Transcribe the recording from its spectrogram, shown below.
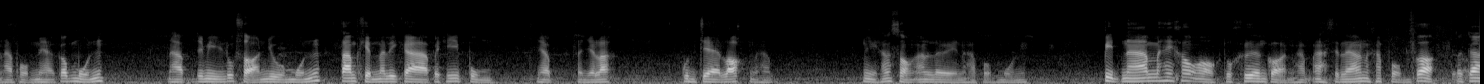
นะครับผมเนี่ยก็หมุนนะครับจะมีลูกศรอยู่หมุนตามเข็มนาฬิกาไปที่ปุ่มนะครับสัญลักษณ์ กุญแจล็อกนะครับ นี่ทั้งสองอันเลยนะครับ ผมหมุนปิดน้ำไม่ให้เข้าออกตัวเครื่องก่อนครับอะเสร็จแล้วนะครับ ผมก็ตะกร้า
